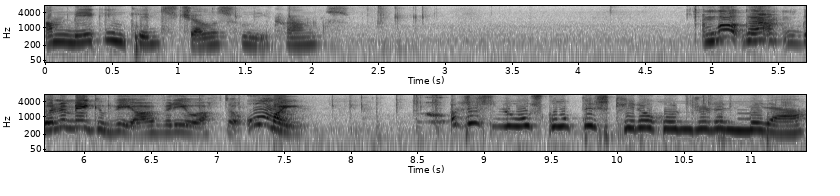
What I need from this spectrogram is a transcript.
I'm making kids jealous for me, Cranks. I'm go- gonna I'm gonna make a VR video after. Oh my! I just no scoped this kid a hundred in midair.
